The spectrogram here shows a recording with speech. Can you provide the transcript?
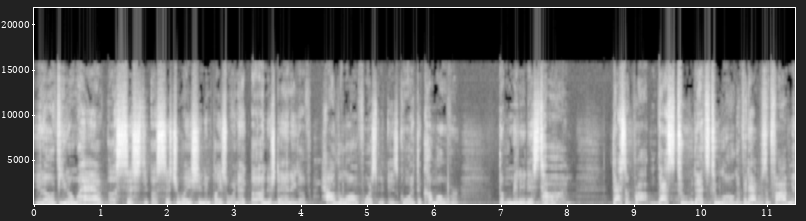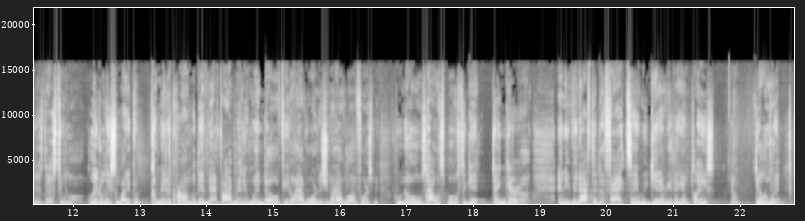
You know, if you don't have a, a situation in place or an uh, understanding of how the law enforcement is going to come over the minute it's time, that's a problem. That's too that's too long. If it happens in five minutes, that's too long. Literally, somebody could commit a crime within that five minute window. If you don't have ordinance, you don't have law enforcement. Who knows how it's supposed to get taken care of? And even after the fact, say we get everything in place, you know, dealing with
